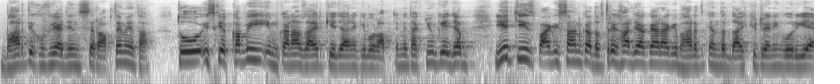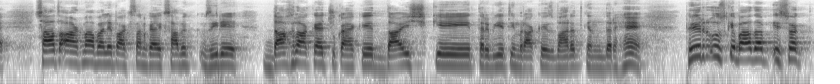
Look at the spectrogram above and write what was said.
भारतीय खुफिया एजेंसी से रबते में था तो इसके कभी इम्कान ज़ाहिर किए जाने के वो रबते में था, क्योंकि जब ये चीज़ पाकिस्तान का दफ्तर खारजा कह रहा है कि भारत के अंदर दाइश की ट्रेनिंग हो रही है सात आठ माह पहले पाकिस्तान का एक सबक ज़ीर दाखिला कह चुका है कि दाइश के तरबियती मराकज़ भारत के अंदर हैं। फिर उसके बाद अब इस वक्त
